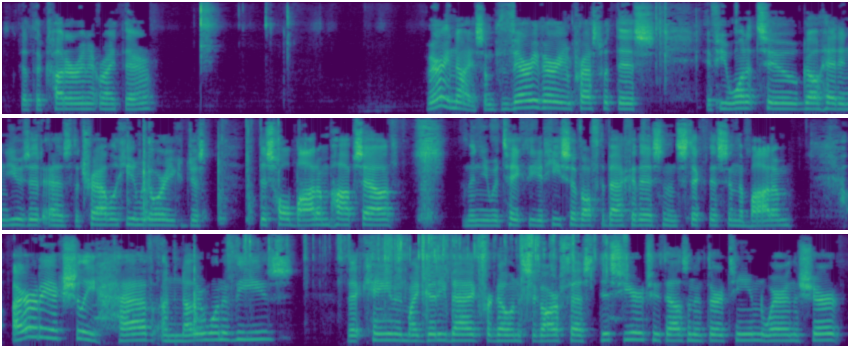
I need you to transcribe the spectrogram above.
It's got the cutter in it right there. Very nice. I'm very, very impressed with this. If you wanted to go ahead and use it as the travel humidor, you could just, this whole bottom pops out. And then you would take the adhesive off the back of this and then stick this in the bottom. I already actually have another one of these that came in my goodie bag for going to Cigar Fest this year, 2013, wearing the shirt.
